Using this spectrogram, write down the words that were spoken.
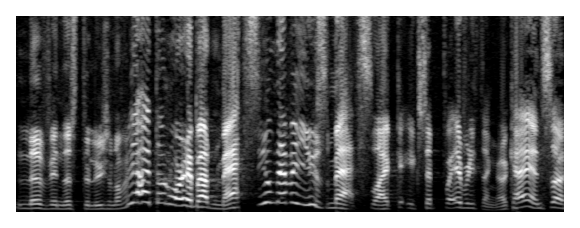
live in this delusion of, yeah, don't worry about maths. You'll never use maths, like, except for everything. Okay. And so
